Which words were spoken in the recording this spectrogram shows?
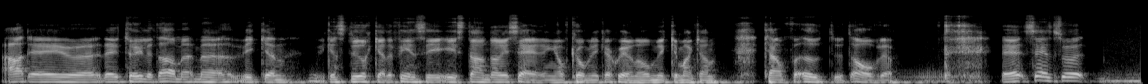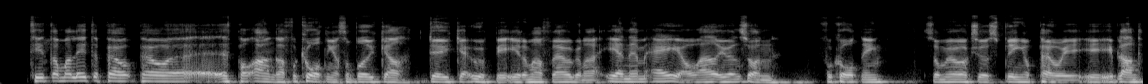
Ja, det är ju det är tydligt det här med, med vilken, vilken styrka det finns i, i standardisering av kommunikation och hur mycket man kan, kan få ut av det. Eh, sen så tittar man lite på, på eh, ett par andra förkortningar som brukar dyka upp i, i de här frågorna. NMEA är ju en sån förkortning som jag också springer på i, i, ibland.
